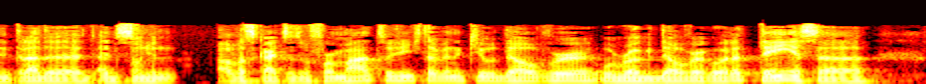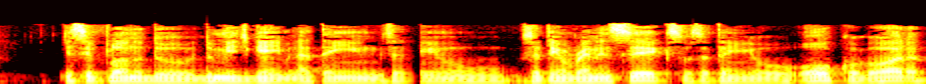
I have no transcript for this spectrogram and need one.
entrada, a adição de novas cartas no formato, a gente está vendo que o Delver, o Rug Delver agora tem essa esse plano do, do mid-game, né? Tem, você tem o, você tem o Renin Six, você tem o Oco agora,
